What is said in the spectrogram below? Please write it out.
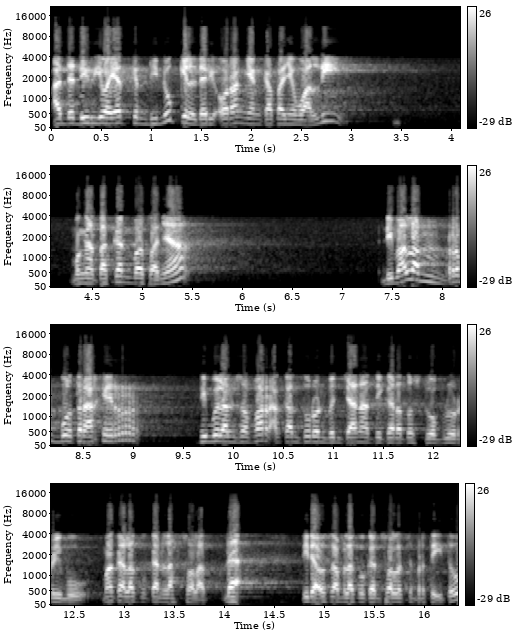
ada diriwayatkan dinukil dari orang yang katanya wali mengatakan bahasanya di malam Rebu terakhir di bulan Safar akan turun bencana 320 ribu. Maka lakukanlah sholat. Tidak, tidak usah melakukan sholat seperti itu.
